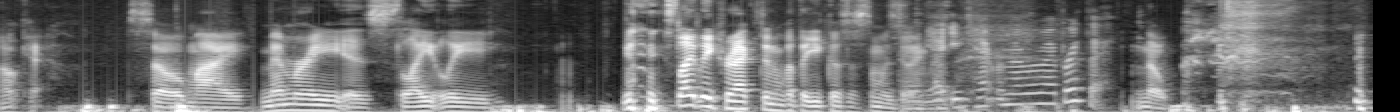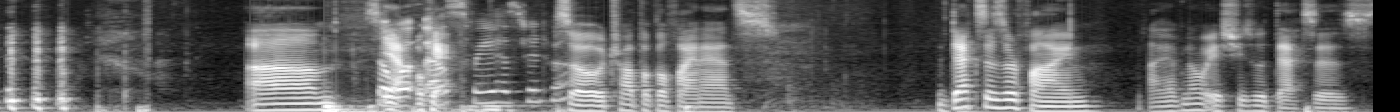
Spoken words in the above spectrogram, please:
Okay. So my memory is slightly slightly correct in what the ecosystem was doing. Yeah, you can't remember my birthday. Nope. um So yeah, what okay. else were you hesitant about? So tropical finance dexes are fine. I have no issues with dexes.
